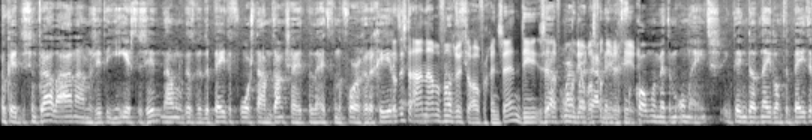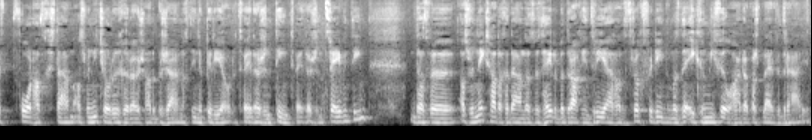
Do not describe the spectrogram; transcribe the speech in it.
Oké, de centrale aanname zit in je eerste zin, namelijk dat we er beter voor staan dankzij het beleid van de vorige regering. Dat is de aanname van Rutte overigens, hè? die zelf ja, onderdeel was van die regering. Ik ben het met hem oneens. Ik denk dat Nederland er beter voor had gestaan als we niet zo rigoureus hadden bezuinigd in de periode 2010-2017. Dat we, als we niks hadden gedaan, dat we het hele bedrag in drie jaar hadden terugverdiend, omdat de economie veel harder was blijven draaien.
